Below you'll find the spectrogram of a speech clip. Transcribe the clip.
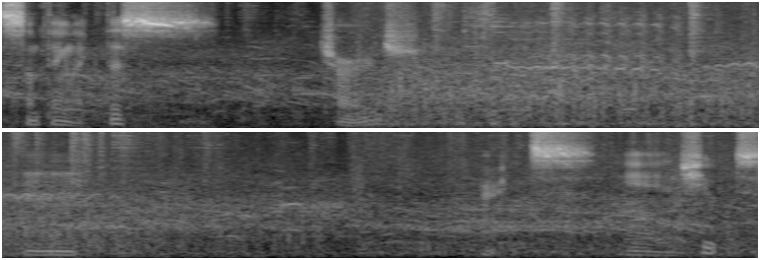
Something like this. Charge. Hmm. Alright. And shoot.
